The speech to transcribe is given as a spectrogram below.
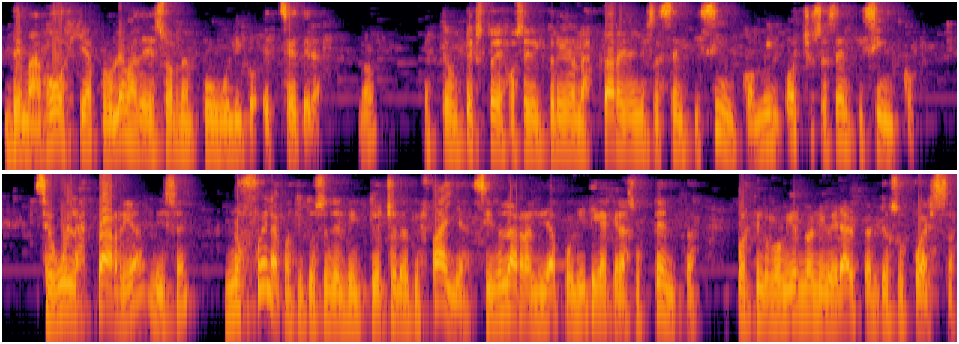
demagogia, problemas de desorden público, etc. Este es un texto de José Victorino Lastarria en el año 65, 1865. Según Lastarria, dicen, no fue la constitución del 28 lo que falla, sino la realidad política que la sustenta, porque el gobierno liberal perdió su fuerza.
